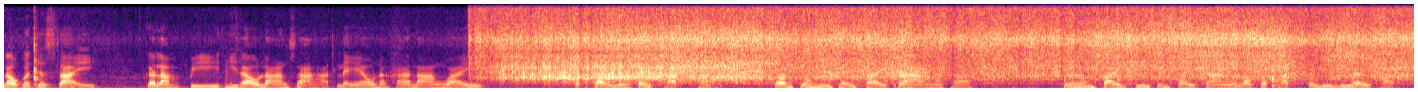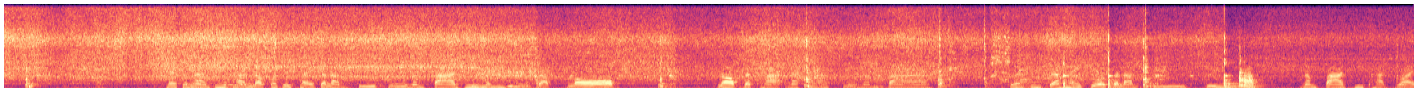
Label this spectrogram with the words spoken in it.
เราก็จะใส่กระหล่ำปีที่เราล้างสะอาดแล้วนะคะ ล้างไว้ ใส่ลงไปผัดค่ะ ตอนช่วงนี้ใช้ไฟกลางนะคะ เพิ่มไฟขึ้นเป็นไฟกลางแล้วเราก็ผัดไปเรื่อยๆค่ะ ในขณะที่ผัดเราก็จะใช้กระหล่ำปีถูน้ำปลาที่มันอยู่กับรอบรอบกระทะนะคะถูน้ำปลาเพื่อที่จะให้ตัวกระหล่ำปีซึมซับน้ำปลาที่ผัดไว้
